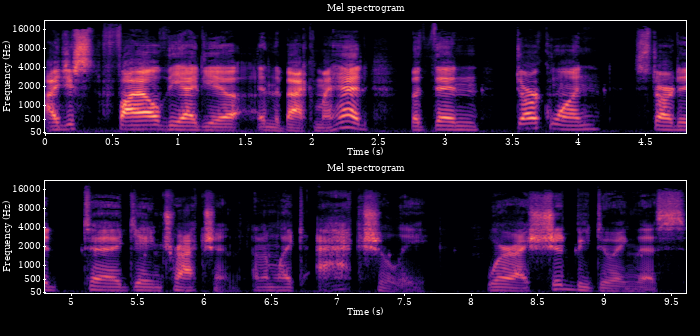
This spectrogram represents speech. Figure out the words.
I just filed the idea in the back of my head, but then Dark One started to gain traction. And I'm like, actually, where I should be doing this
